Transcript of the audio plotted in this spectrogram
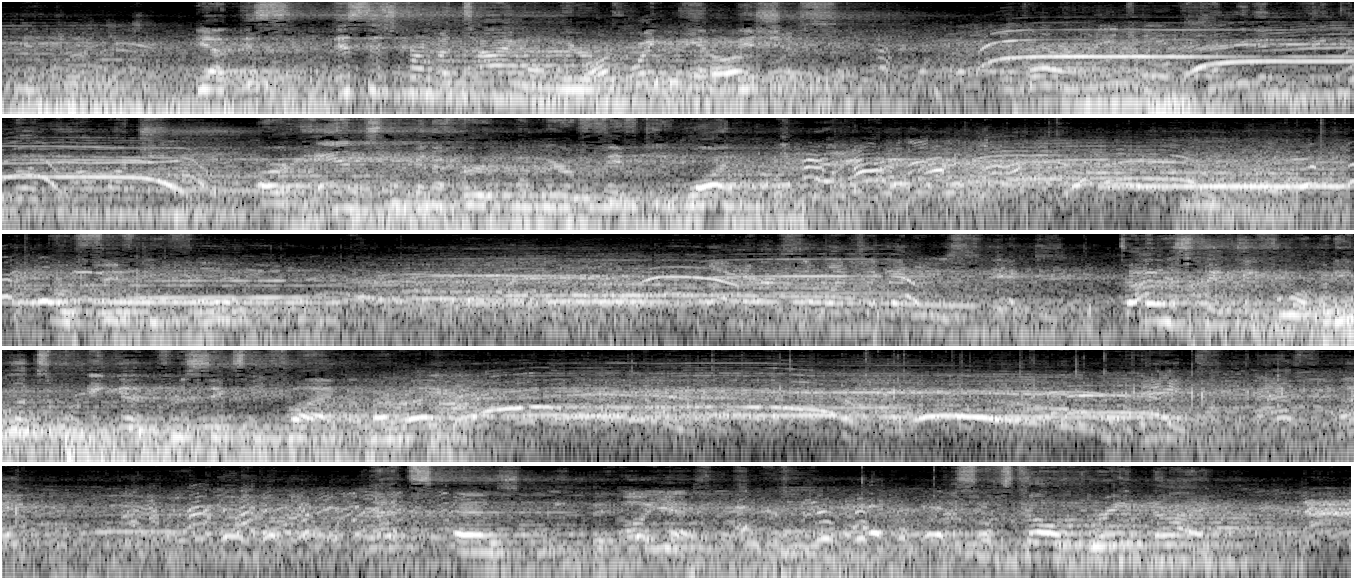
hope you enjoyed this. Yeah, this this is from a time when we were quite ambitious. With our arrangements. And we didn't think about how much our hands were going to hurt when we were 51. or 54. That hurts so much I got to six. Tyler's 54, but he looks pretty good for 65, am I right? That's as Oh, yes. This one's called Grade 9.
